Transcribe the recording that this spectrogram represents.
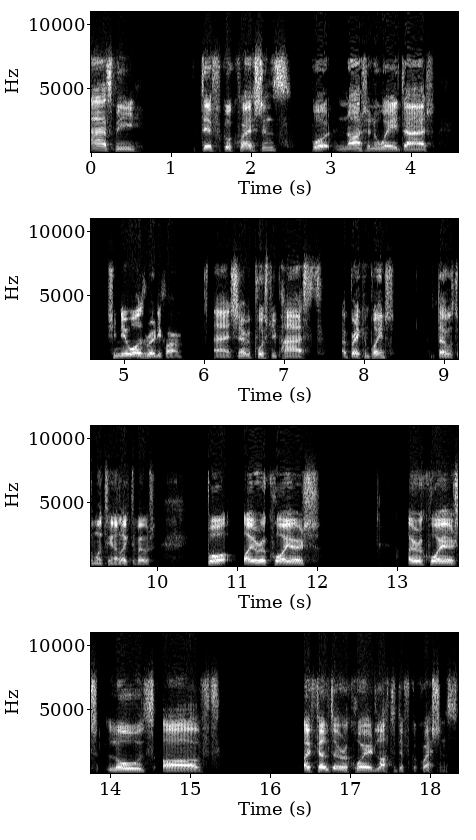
asked me difficult questions, but not in a way that she knew I was ready for them, and she never pushed me past a breaking point. That was the one thing I liked about. It. But I required, I required loads of. I felt I required lots of difficult questions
